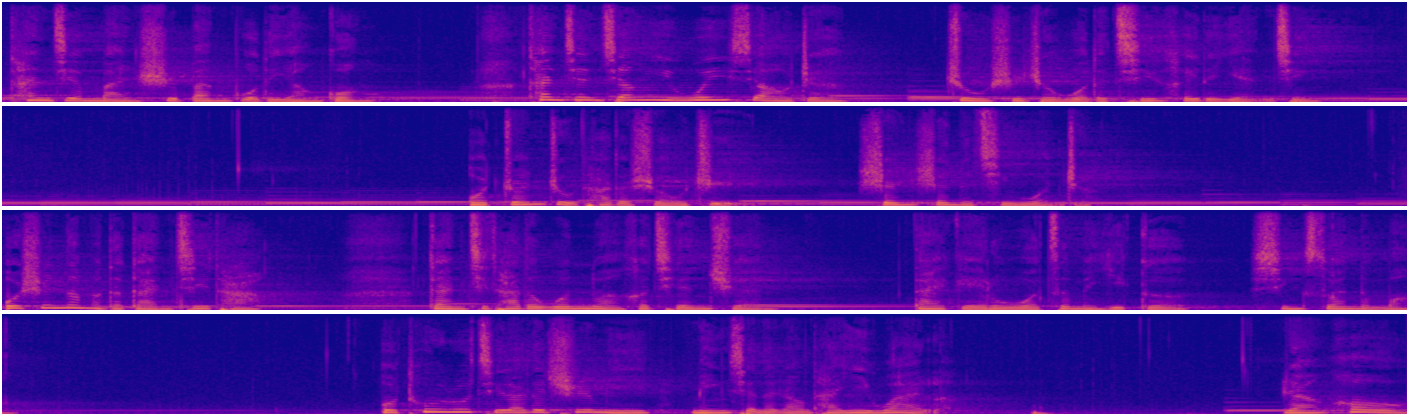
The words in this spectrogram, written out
看见满是斑驳的阳光，看见江毅微笑着注视着我的漆黑的眼睛。我专注他的手指，深深的亲吻着。我是那么的感激他，感激他的温暖和缱绻，带给了我这么一个心酸的梦。我突如其来的痴迷，明显的让他意外了。然后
